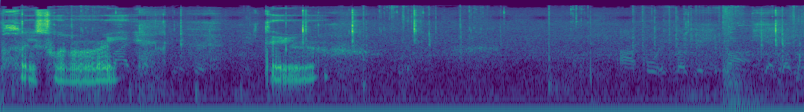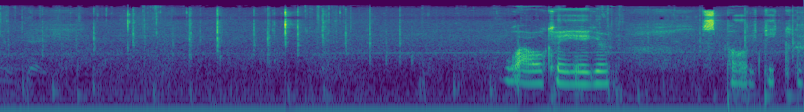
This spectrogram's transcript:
Place one right there. Wow, okay, Jaeger. Spawn peeker.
